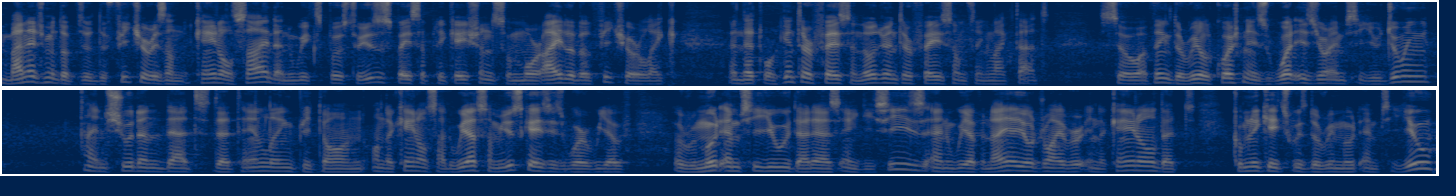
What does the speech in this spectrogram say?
management of the, the feature is on the kernel side, and we expose to user space applications some more high-level feature like a network interface, an audio interface, something like that. So I think the real question is, what is your MCU doing? And shouldn't that, that handling be done on the kernel side? We have some use cases where we have a remote MCU that has ADCs, and we have an IIO driver in the kernel that communicates with the remote MCU,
